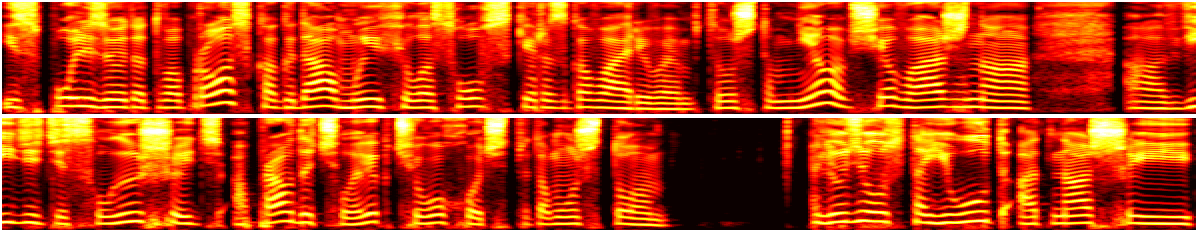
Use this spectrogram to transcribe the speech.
использую этот вопрос, когда мы философски разговариваем, потому что мне вообще важно а, видеть и слышать, а правда человек чего хочет, потому что Люди устают от нашей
